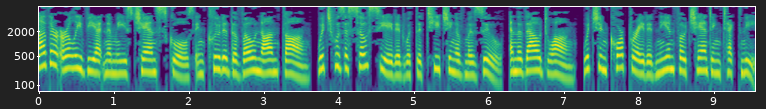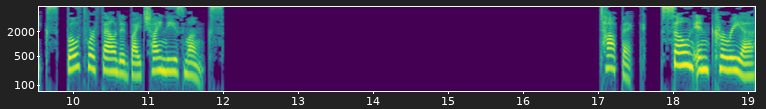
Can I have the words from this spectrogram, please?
Other early Vietnamese Chan schools included the Vo Ngon Thong, which was associated with the teaching of Mazu, and the Thao Duong, which incorporated nianfo chanting techniques. Both were founded by Chinese monks. Topic. Seon in Korea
